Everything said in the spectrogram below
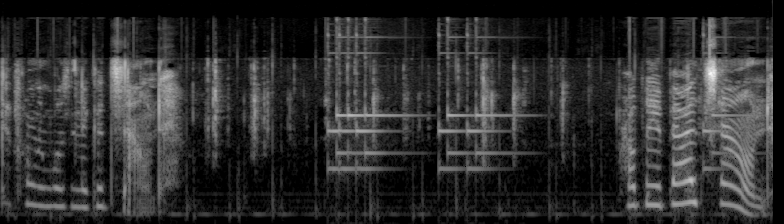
Definitely wasn't a good sound. Probably a bad sound.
